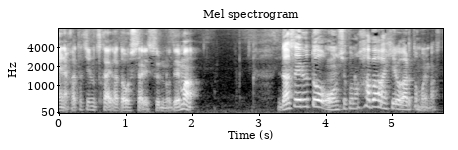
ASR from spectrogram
たいな形の使い方をしたりするので、まあ、出せると音色の幅が広がると思います。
